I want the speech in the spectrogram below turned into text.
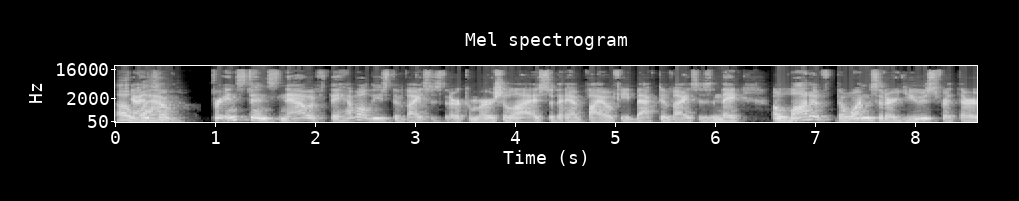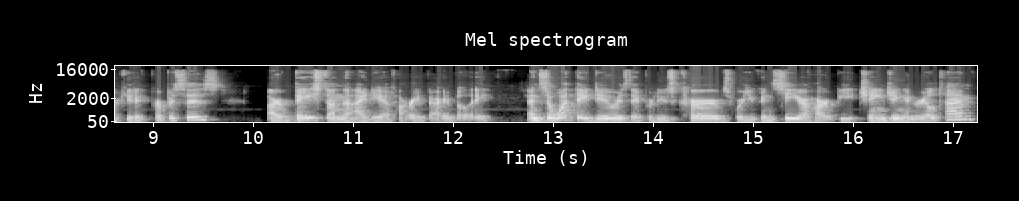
oh yeah, wow. So for instance, now if they have all these devices that are commercialized, so they have biofeedback devices, and they a lot of the ones that are used for therapeutic purposes are based on the idea of heart rate variability. And so what they do is they produce curves where you can see your heartbeat changing in real time.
